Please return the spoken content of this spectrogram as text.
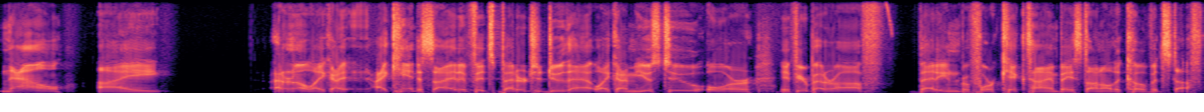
Now I I don't know, like I I can't decide if it's better to do that like I'm used to or if you're better off betting before kick time based on all the COVID stuff.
